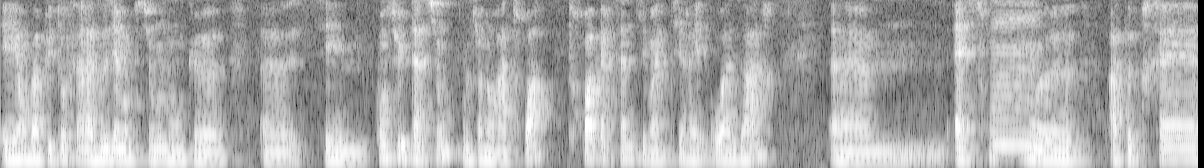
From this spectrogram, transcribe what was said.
Et on va plutôt faire la deuxième option, donc c'est consultation, donc il y en aura trois, trois personnes qui vont être tirées au hasard. elles seront à peu près...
